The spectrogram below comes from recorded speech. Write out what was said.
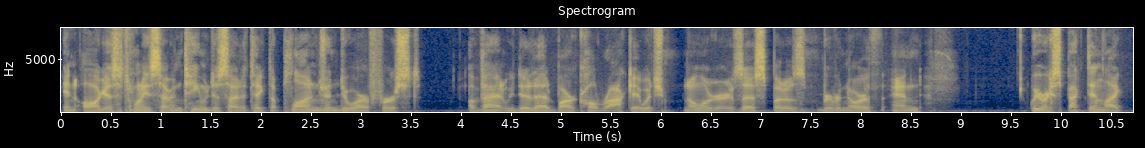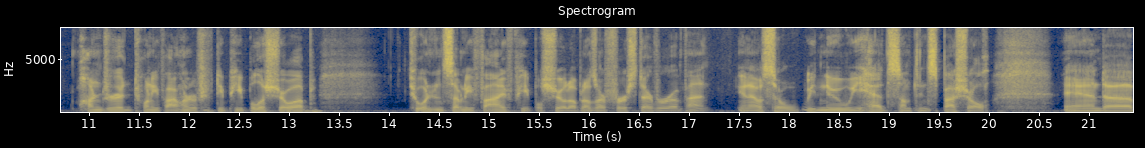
in August of 2017, we decided to take the plunge and do our first event. We did it at a bar called Rocket, which no longer exists, but it was River North, and we were expecting like 125, 150 people to show up. 275 people showed up. and It was our first ever event, you know, so we knew we had something special. And uh,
